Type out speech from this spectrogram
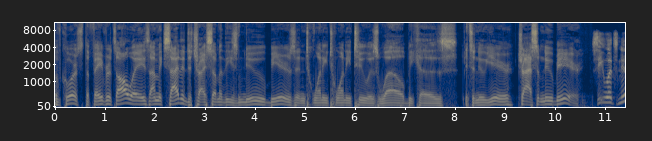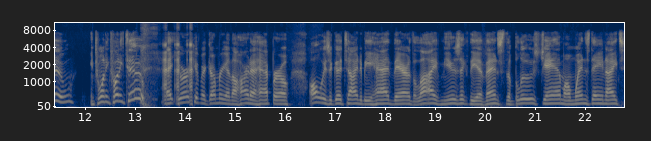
of course the favorites always i'm excited to try some of these new beers in 2022 as well because it's a new year try some new beer see what's new in 2022 at York and Montgomery in the heart of Hatboro. Always a good time to be had there. The live music, the events, the blues jam on Wednesday nights.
